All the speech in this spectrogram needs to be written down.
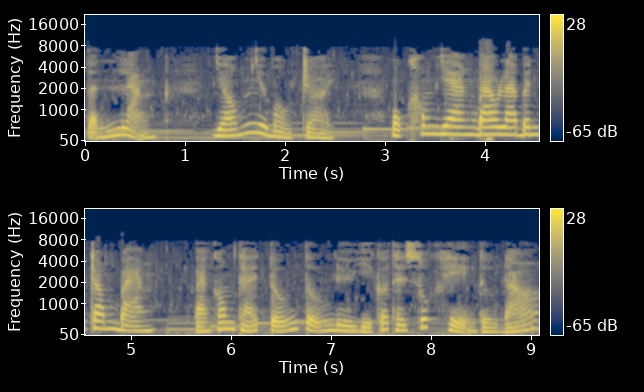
tĩnh lặng, giống như bầu trời. Một không gian bao la bên trong bạn, bạn không thể tưởng tượng điều gì có thể xuất hiện từ đó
